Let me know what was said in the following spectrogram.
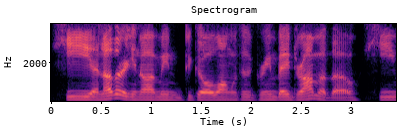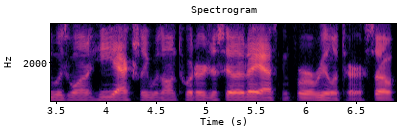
He another, you know, I mean, to go along with the Green Bay drama, though, he was one. He actually was on Twitter just the other day asking for a realtor. So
